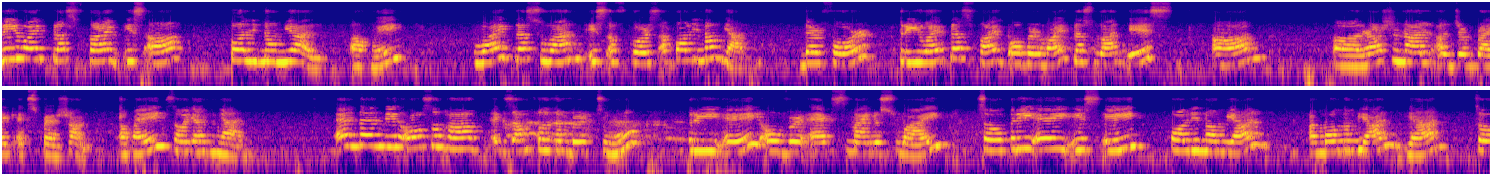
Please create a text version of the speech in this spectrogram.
3y plus 5 is a polynomial. Okay? y plus 1 is of course a polynomial. Therefore, 3y plus 5 over y plus 1 is um, a rational algebraic expression. Okay? So, yan yan. And then we also have example number 2, 3a over x minus y. So, 3a is a polynomial, a monomial, yan. So,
